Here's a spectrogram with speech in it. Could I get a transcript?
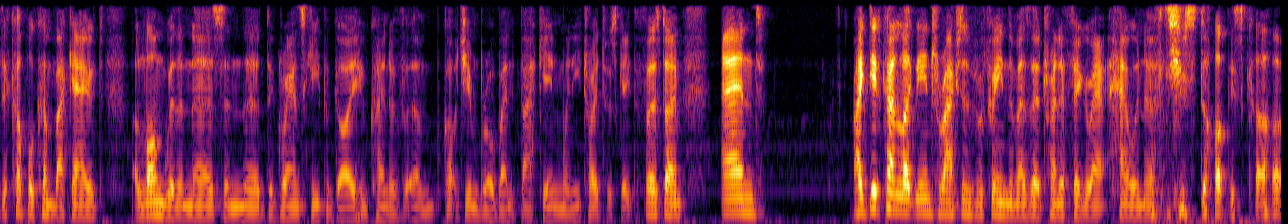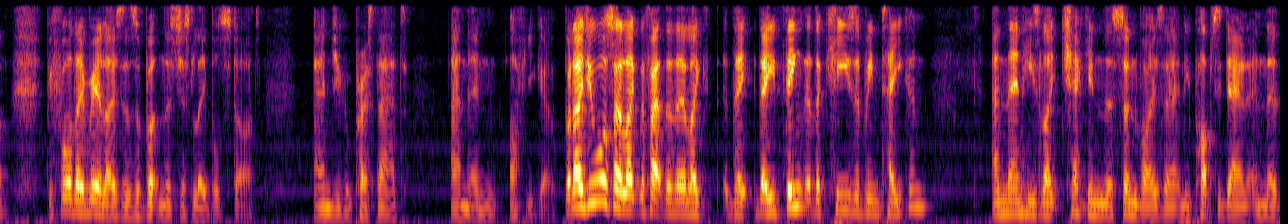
the couple come back out along with the nurse and the the groundskeeper guy who kind of um, got Jim Broadbent back in when he tried to escape the first time, and I did kind of like the interactions between them as they're trying to figure out how on earth you start this car before they realise there's a button that's just labelled start, and you can press that, and then off you go. But I do also like the fact that they're like they they think that the keys have been taken, and then he's like checking the sun visor and he pops it down, and the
